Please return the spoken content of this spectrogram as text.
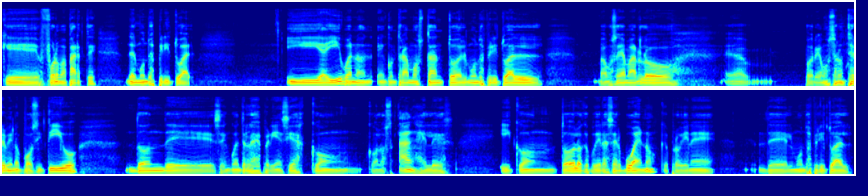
que forma parte del mundo espiritual. Y ahí, bueno, encontramos tanto el mundo espiritual, vamos a llamarlo, eh, podríamos usar un término positivo, donde se encuentran las experiencias con, con los ángeles y con todo lo que pudiera ser bueno, que proviene del mundo espiritual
